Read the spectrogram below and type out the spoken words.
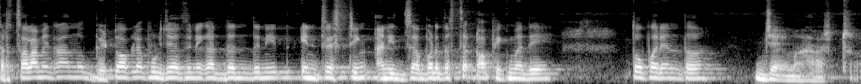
तर चला मित्रांनो भेटू आपल्या पुढच्या अजून एका दणदणीत इंटरेस्टिंग आणि जबरदस्त टॉपिकमध्ये तोपर्यंत जय महाराष्ट्र.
